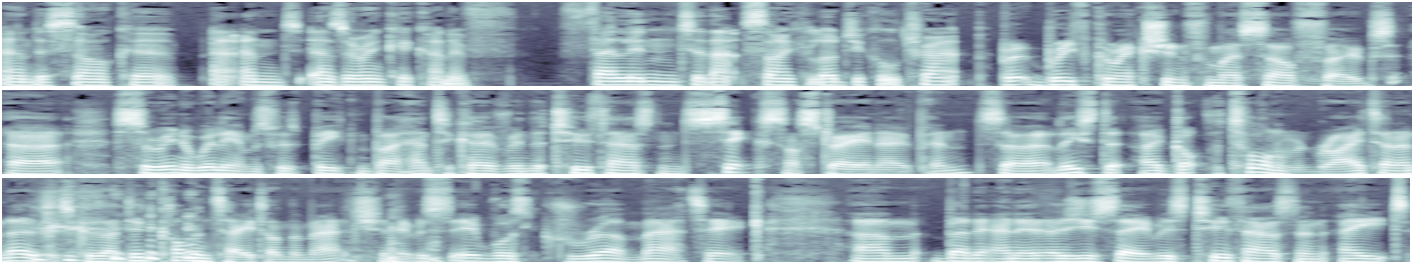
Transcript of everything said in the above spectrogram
and Osaka and Azarenka kind of fell into that psychological trap. Br- brief correction for myself, folks. Uh, Serena Williams was beaten by Hantuchova in the 2006 Australian Open, so at least I got the tournament right, and I know this because I did commentate on the match, and it was it was dramatic. Um, but and as you say, it was 2008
